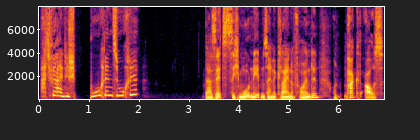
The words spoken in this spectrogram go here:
Was für eine Spurensuche? Da setzt sich Mo neben seine kleine Freundin und packt aus,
